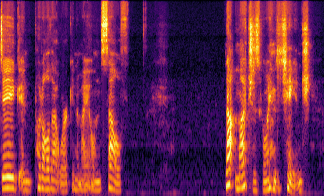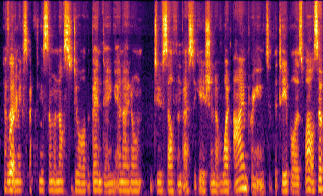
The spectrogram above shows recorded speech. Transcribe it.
dig and put all that work into my own self not much is going to change if right. i'm expecting someone else to do all the bending and i don't do self investigation of what i'm bringing to the table as well so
